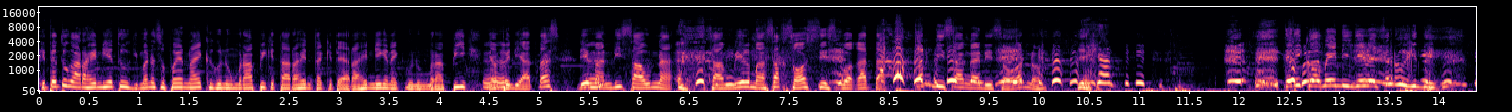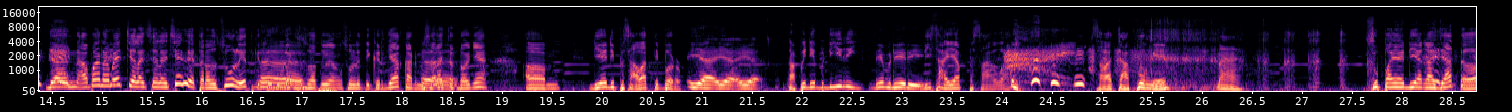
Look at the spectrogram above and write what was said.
kita tuh ngarahin dia tuh gimana supaya naik ke Gunung Merapi kita arahin ntar kita arahin dia naik ke Gunung Merapi nyampe di atas dia mandi sauna sambil masak sosis gua kata kan bisa nggak di sono ya kan jadi komedi game seru gitu dan apa namanya challenge-challenge-nya nggak terlalu sulit gitu bukan sesuatu yang sulit dikerjakan misalnya contohnya em, dia di pesawat nih Pur Iya iya iya. tapi dia berdiri Dia berdiri. di sayap pesawat. pesawat capung ya. Nah, supaya dia nggak jatuh,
